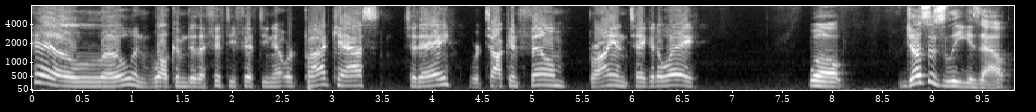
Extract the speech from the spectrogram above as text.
Hello and welcome to the 5050 Network podcast. Today we're talking film. Brian, take it away. Well, Justice League is out,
